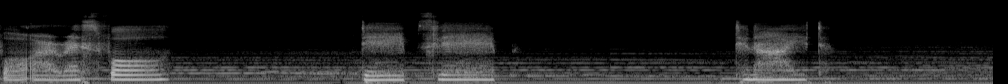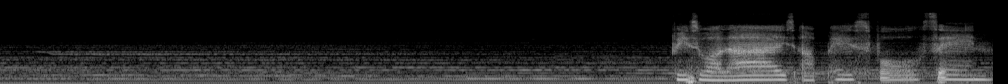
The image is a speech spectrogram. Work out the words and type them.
for a restful, deep sleep tonight. Visualize a peaceful scene,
